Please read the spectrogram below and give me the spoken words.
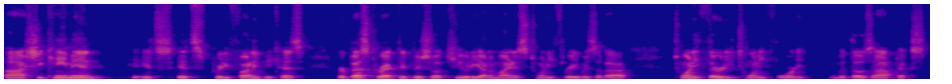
Uh, she came in. It's it's pretty funny because her best corrected visual acuity on a minus 23 was about 2030, 2040 with those optics.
